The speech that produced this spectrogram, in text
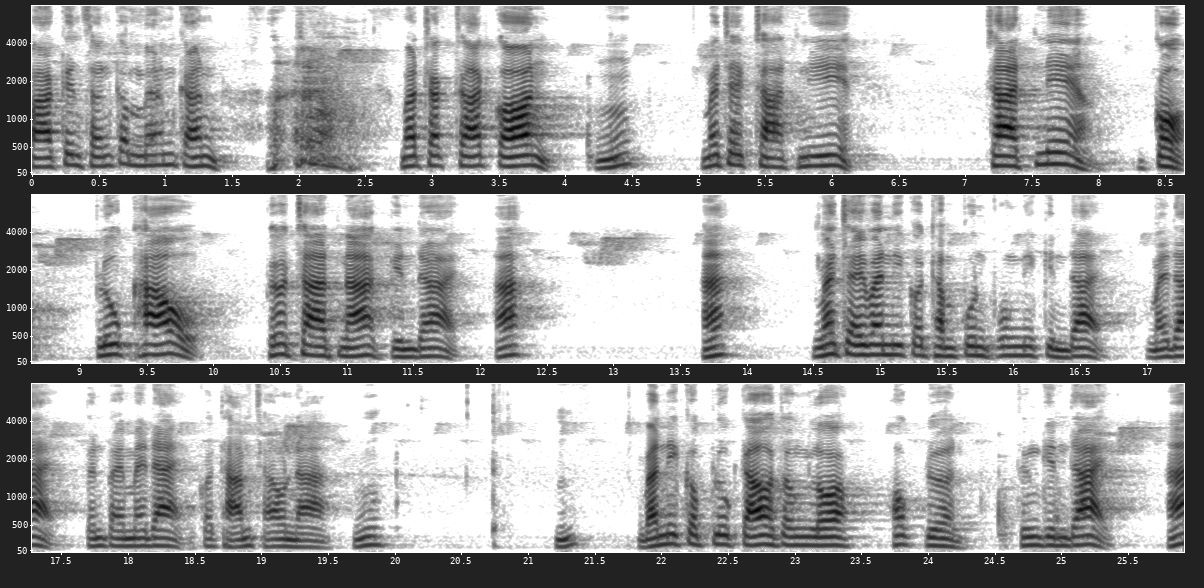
ปาร์กินสันก็เหมือนกัน มาจากชาติก่อนหืมไม่ใช่ชาตินี้ชาติเนี่ยก็ปลูกข้าวเพื่อชาตินะกินได้ฮะฮะไม่ใช่วันนี้ก็ทำปุ้นพรุ่งนี้กินได้ ไม่ได้ เป็นไปไม่ได้ ก็ถามชาวนาวันนี้ก็ปลูกเตาต้องรอหกเดือน ถึงกินได้ฮะ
